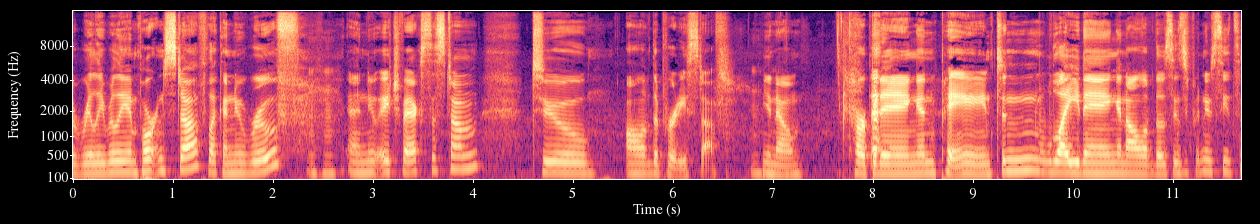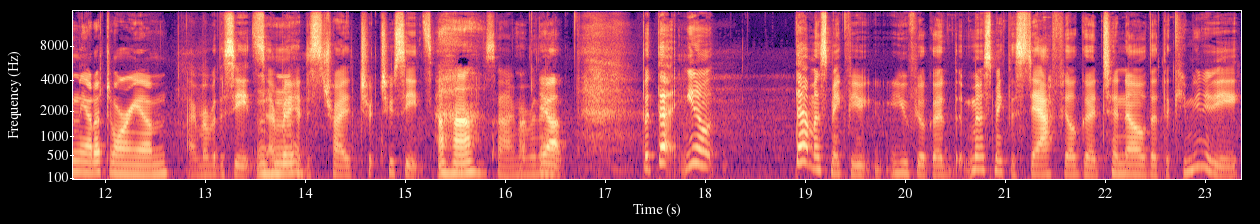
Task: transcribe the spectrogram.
the really, really important stuff, like a new roof mm-hmm. and new HVAC system, to all of the pretty stuff. You mm-hmm. know, carpeting and paint and lighting and all of those things. We put new seats in the auditorium. I remember the seats. Mm-hmm. Everybody had to try t- two seats. Uh huh. So I remember that. Yeah. But that you know, that must make you you feel good. It must make the staff feel good to know that the community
